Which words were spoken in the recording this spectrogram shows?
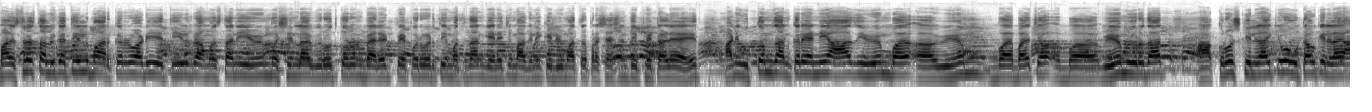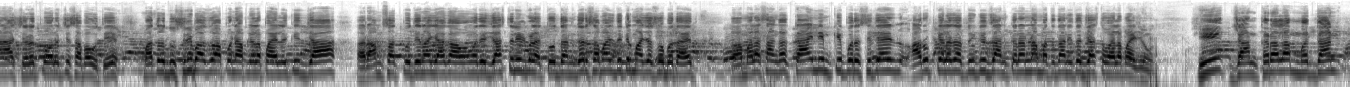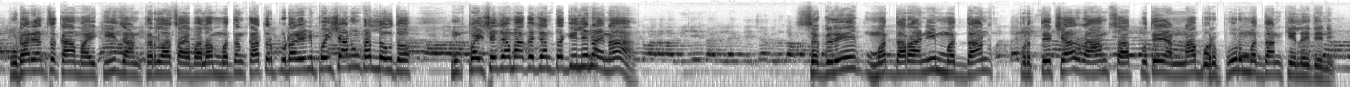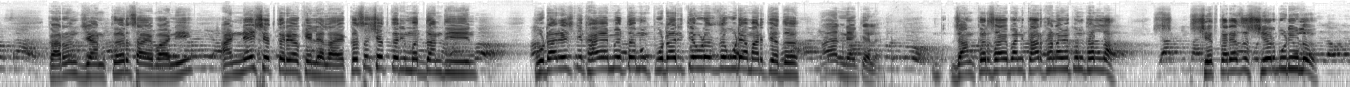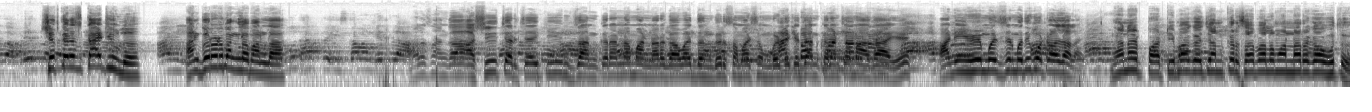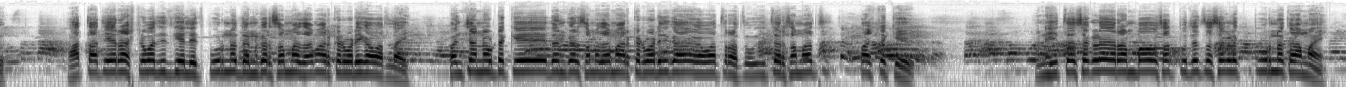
माळसरस तालुक्यातील मार्करवाडी येथील ग्रामस्थांनी ईव्हीएम मशीनला विरोध करून बॅलेट पेपरवरती मतदान घेण्याची मागणी केली. मात्र प्रशासन ते फेटाळले आहेत. आणि उत्तम जानकर यांनी आज ईव्हीएम व्हीएम बाच्या ईव्हीएम विरोधात आक्रोश केलेला आहे किंवा उठाव केलेला आहे. आणि आज शरद पवारांची सभा होते. मात्र दुसरी बाजू आपण आपल्याला पाहिलं की ज्या राम सातपुतेंना या गावामध्ये जास्त लीड मिळाला तो धनगर समाज देखील माझ्यासोबत आहेत. मला सांगा काय नेमकी परिस्थिती आहे? आरोप केला जातो की जानकरांना मतदान इथं जास्त व्हायला पाहिजे म्हणून. ही जानकराला मतदान पुढाऱ्यांचं काम आहे की जानकरला साहेबाला मतदान का? तर पुढाऱ्यांनी पैसे आणून खाल्लं होतं. मग पैशाच्या मागे जनता गेली नाही ना? सगळे मतदारांनी मतदान प्रत्यक्षात राम सातपुते यांना भरपूर मतदान केलंय त्यांनी. कारण जानकर साहेबांनी अन्याय शेतकऱ्यावर केलेला आहे. कसं शेतकरी मतदान देईन? पुढाऱ्यासनी खाया मिळतं मग पुढारी तेवढंच उड्या मारतात काय अन्याय केलाय? जानकर साहेबांनी कारखाना विकून खाल्ला. शेतकऱ्याचं शेअर बुडवलं. शेतकऱ्याचं काय ठेवलं? आणि गरुड बंगला बांधला. मला सांगा अशी चर्चा आहे की जानकरांना मानणारं गाव आहे धनगर समाज शंभर टक्के अजिबात जानकरांच्या मानणार मागं आहे. आणि मशीन मध्ये घोटाळा झालाय. नाही नाही पाठीमागं जानकर साहेबाला म्हणणारं गाव होतं. आता ते राष्ट्रवादीत गेलेत. पूर्ण धनगर समाज हा मार्कडवाडी गावातला आहे. पंच्याण्णव टक्के धनगर समाज हा मार्कडवाडी गा- गावात राहतो. इतर समाज पाच टक्के आहे. आणि इथं सगळं रामभाऊ सातपुतेचं सगळं पूर्ण काम आहे.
